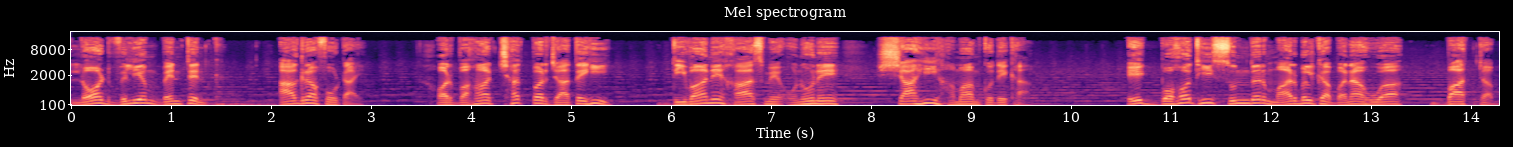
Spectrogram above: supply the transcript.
Lord William Bentinck Agra fort आए और वहाँ छत पर जाते ही दीवाने खास में उन्होंने शाही हमाम को देखा। एक बहुत ही सुंदर मार्बल का बना हुआ बाथटब,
